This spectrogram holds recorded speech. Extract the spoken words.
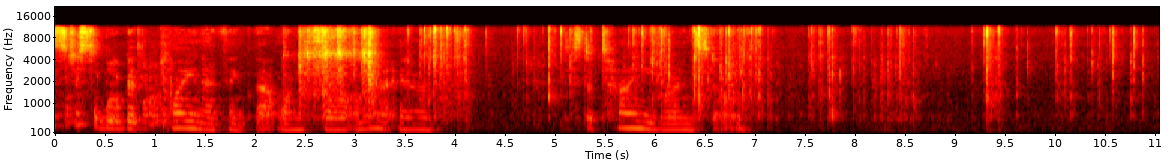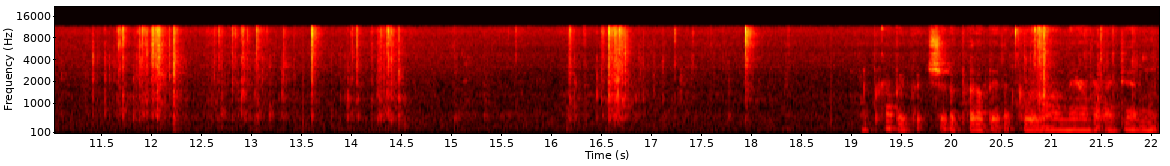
It's just a little bit plain, I think, that one. So I'm going to add just a tiny rhinestone. I probably put, should have put a bit of glue on there, but I didn't.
